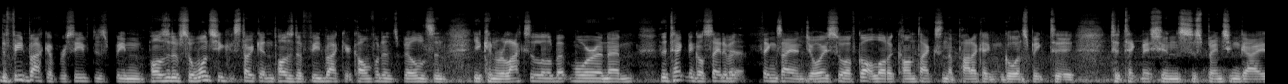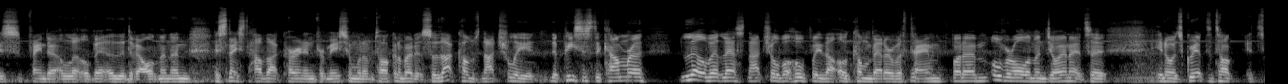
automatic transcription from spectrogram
the feedback I've received has been positive. So once you start getting positive feedback, your confidence builds and you can relax a little bit more. And um, the technical side of it, things I enjoy. So I've got a lot of contacts in the paddock. I can go and speak to to technicians, suspension guys, find out a little bit of the development, and it's nice to have that current information when I'm talking about it. So that comes naturally. The pieces to camera, a little bit less natural, but hopefully that'll come better with time. But um, overall, I'm enjoying it. It's a, you know, it's great to talk. It's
